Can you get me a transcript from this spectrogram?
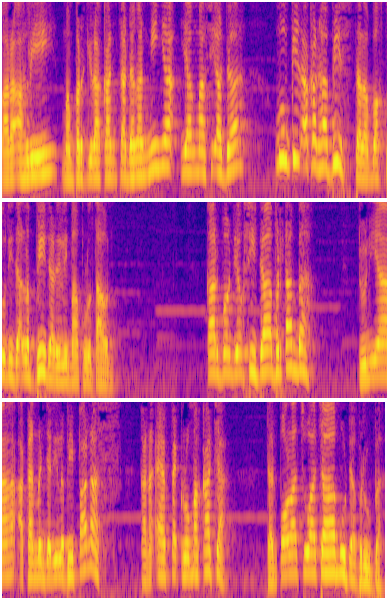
para ahli memperkirakan cadangan minyak yang masih ada mungkin akan habis dalam waktu tidak lebih dari 50 tahun. Karbon dioksida bertambah. Dunia akan menjadi lebih panas karena efek rumah kaca dan pola cuaca mudah berubah.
